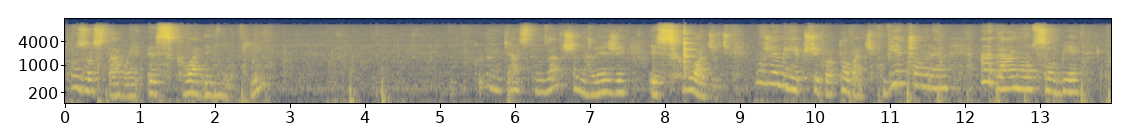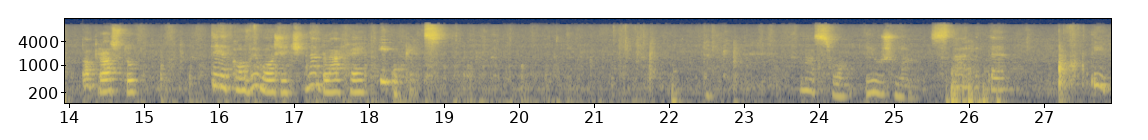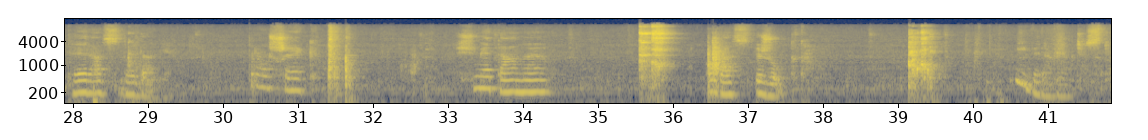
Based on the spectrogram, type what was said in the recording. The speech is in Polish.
pozostałe składniki. Ciasto zawsze należy schłodzić. Możemy je przygotować wieczorem, a rano sobie po prostu tylko wyłożyć na blachę i upiec. Tak. Masło już mam starte. I teraz dodaję proszek, śmietanę oraz żółtka. I wyrabiam ciasto.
